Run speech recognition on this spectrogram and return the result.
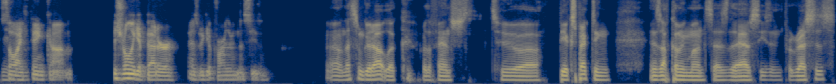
So I Mm-hmm. think um, it should only get better as we get farther in the season. Um, that's some good outlook for the fans to uh, be expecting in his upcoming months as the Avs season progresses.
